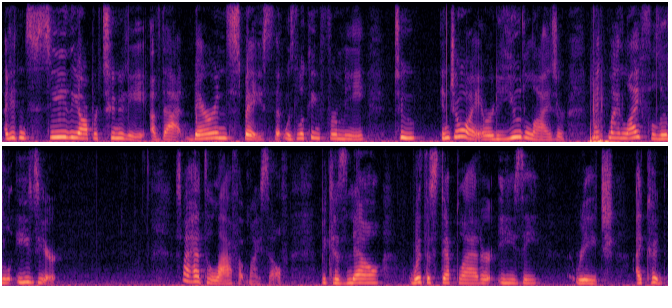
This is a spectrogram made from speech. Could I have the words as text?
I didn't see the opportunity of that barren space that was looking for me to enjoy or to utilize or make my life a little easier. So I had to laugh at myself because now with a step ladder, easy reach, I could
